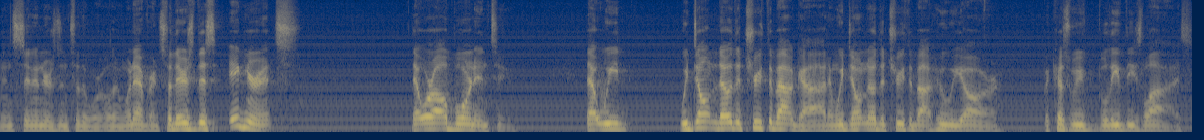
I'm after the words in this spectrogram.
and sin enters into the world, and whatever. And so, there's this ignorance that we're all born into, that we we don't know the truth about God, and we don't know the truth about who we are because we've believed these lies,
